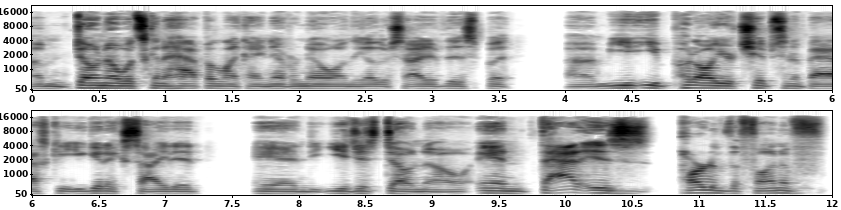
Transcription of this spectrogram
Um, don't know what's going to happen. Like I never know on the other side of this, but um, you you put all your chips in a basket, you get excited, and you just don't know. And that is part of the fun of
